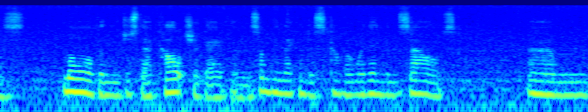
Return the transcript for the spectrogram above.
as, more than just their culture gave them, something they can discover within themselves. Um,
